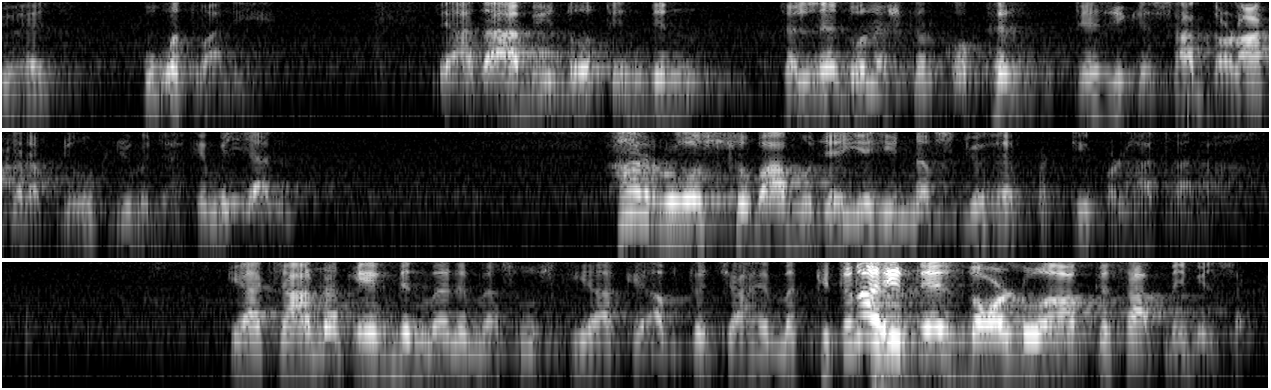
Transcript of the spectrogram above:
जो है कुत वाली है। लिहाजा अभी दो तीन दिन चलने दो लश्कर को, फिर तेज़ी के साथ दौड़ाकर अपनी ऊँटनी को जाके मिल जाना। हर रोज सुबह मुझे यही नफ्स जो है पट्टी पढ़ाता रहा कि अचानक एक दिन मैंने महसूस किया कि अब तो चाहे मैं कितना ही तेज दौड़ लू, आपके साथ नहीं मिल सकता।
